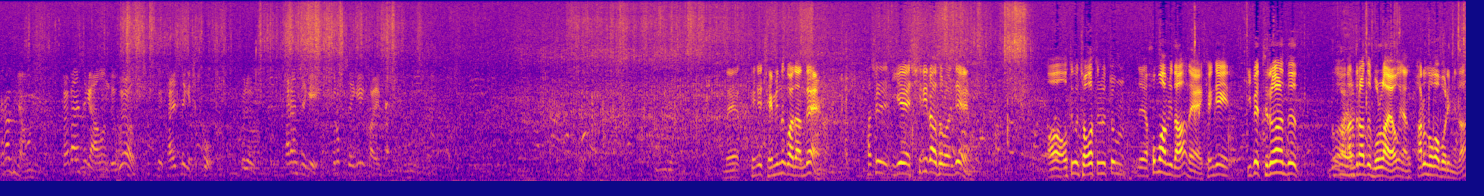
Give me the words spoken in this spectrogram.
빨간색이 안 오는 빨간색이 아몬드고요. 그 갈색이 초코. 그리고 파란색이 초록색이 과일. 네, 굉장히 재밌는 과자인데 사실 이게 실이라서 그런지 어, 어떻게 보면 저 같으면 좀 네, 허무합니다. 네, 굉장히 입에 들어가는 듯 어? 안 들어가는 듯 몰라요. 그냥 바로 녹아버립니다.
